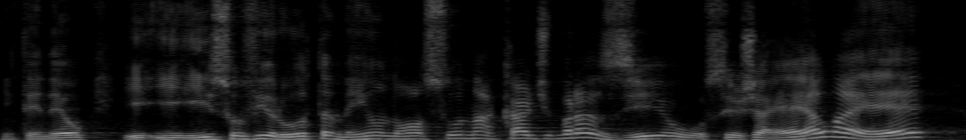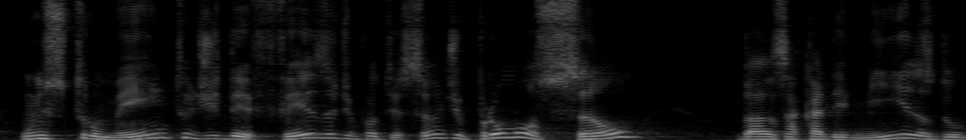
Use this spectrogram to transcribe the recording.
Entendeu? E, e, isso virou também o nosso NACAD Brasil, ou seja, ela é um instrumento de defesa, de proteção, de promoção das academias, dos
